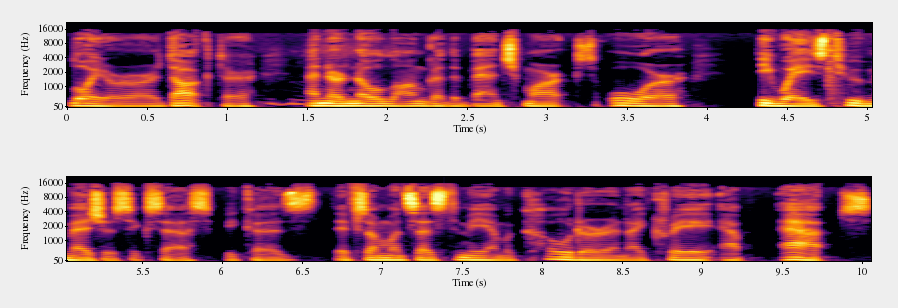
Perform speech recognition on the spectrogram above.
lawyer or a doctor, mm-hmm. and they're no longer the benchmarks or the ways to measure success. Because if someone says to me, "I'm a coder and I create app- apps,"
